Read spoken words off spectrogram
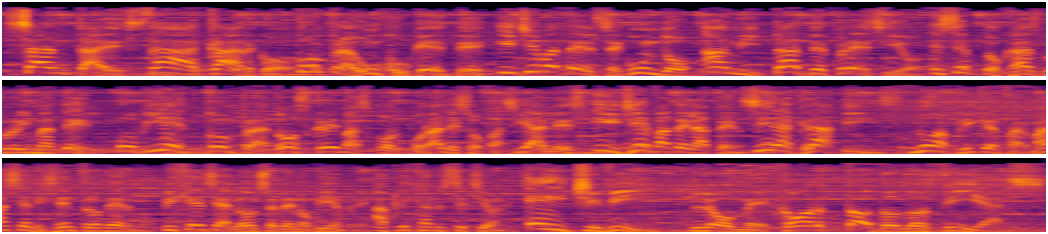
Santa está a cargo. Compra un juguete y llévate el segundo a mitad de precio, excepto Hasbro y Mattel. O bien, compra dos cremas corporales o faciales y llévate la tercera gratis. No aplica en farmacia ni centro dermo. Vigencia el 11 de noviembre. Aplican restricciones. HB, lo mejor todos los días.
